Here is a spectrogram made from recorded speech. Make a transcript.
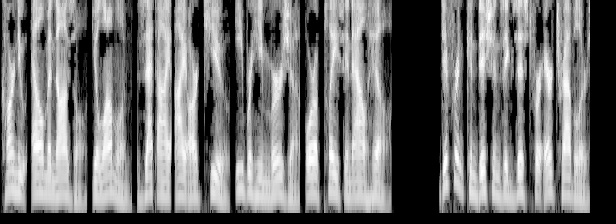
Karnu el Manazil, Yalamlam, Zat i Irq, Ibrahim Murja, or a place in Al Hill. Different conditions exist for air travelers,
